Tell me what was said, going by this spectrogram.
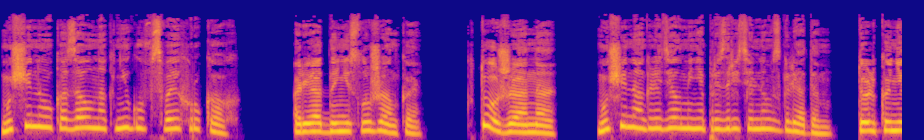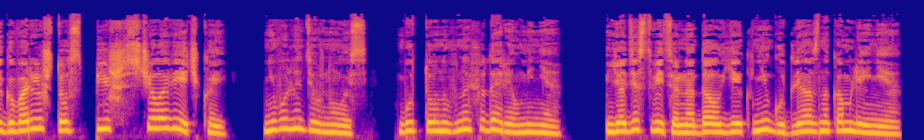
Мужчина указал на книгу в своих руках. Ариадна не служанка. Кто же она? Мужчина оглядел меня презрительным взглядом. Только не говори, что спишь с человечкой. Невольно дернулась, будто он вновь ударил меня. Я действительно дал ей книгу для ознакомления.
